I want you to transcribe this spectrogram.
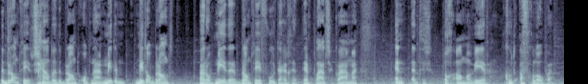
De brandweer schaalde de brand op naar middelbrand... waarop meerdere brandweervoertuigen ter plaatse kwamen. En het is toch allemaal weer goed afgelopen.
